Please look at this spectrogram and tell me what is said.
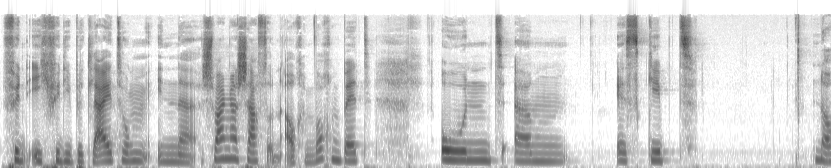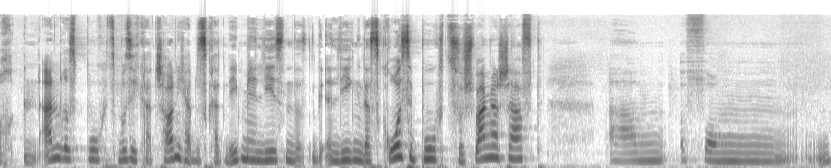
finde ich, für die Begleitung in der Schwangerschaft und auch im Wochenbett. Und ähm, es gibt noch ein anderes Buch, jetzt muss ich gerade schauen, ich habe das gerade neben mir lesen, das, liegen, das große Buch zur Schwangerschaft ähm, vom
